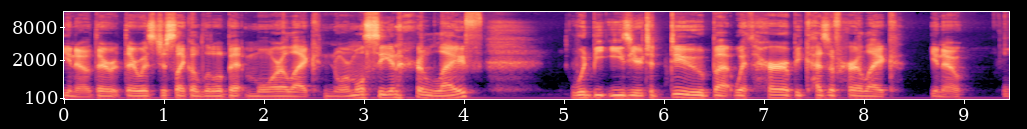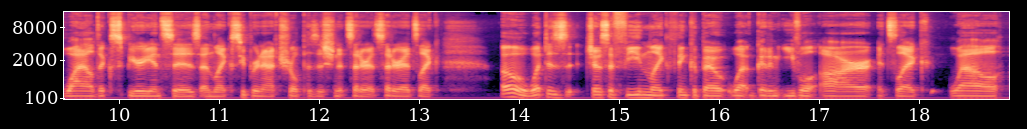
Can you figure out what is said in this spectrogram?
you know there there was just like a little bit more like normalcy in her life would be easier to do. But with her because of her like you know wild experiences and like supernatural position et cetera et cetera it's like oh what does josephine like think about what good and evil are it's like well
